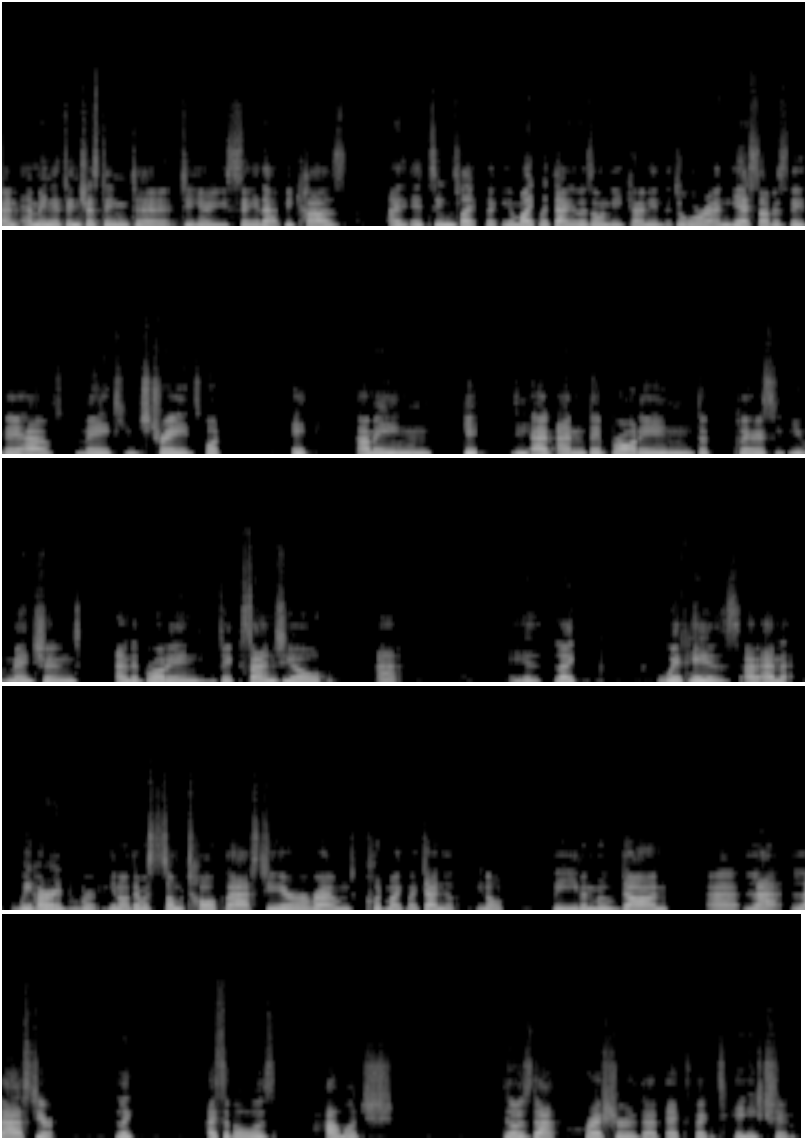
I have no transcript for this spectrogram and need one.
And I mean, it's interesting to to hear you say that because I, it seems like you know, Mike McDaniel is only kind of in the door, and yes, obviously they have made huge trades, but it, I mean, get the and, and they brought in the players you mentioned, and they brought in Vic Fangio, uh, like with his and, and we heard, you know, there was some talk last year around could Mike McDaniel, you know, be even moved on uh la- last year. Like I suppose, how much does that pressure, that expectation,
